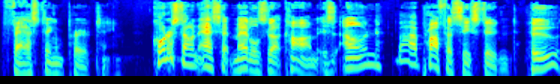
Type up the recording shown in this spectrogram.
fasting and prayer team. CornerstoneAssetMetals.com is owned by a prophecy student who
